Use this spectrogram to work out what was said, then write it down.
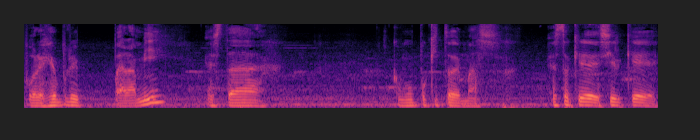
por ejemplo, para mí está como un poquito de más. Esto quiere decir que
